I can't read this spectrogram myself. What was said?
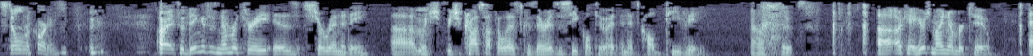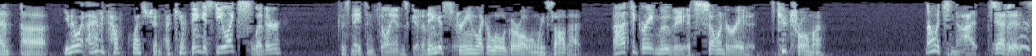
still recording. All right. So Dingus's number three is Serenity, uh, Hmm. which we should cross off the list because there is a sequel to it, and it's called TV. Oh, oops. Uh, okay. Here's my number two, and uh, you know what? I have a tough question. I can't. Dingus, do you like Slither? Because Nathan Fillion's good in Dingus that, too. screamed like a little girl when we saw that. Ah, That's a great movie. It's so underrated. It's too Troma. No, it's not. Yeah, it Slither? is.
